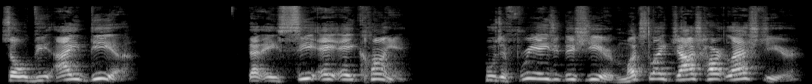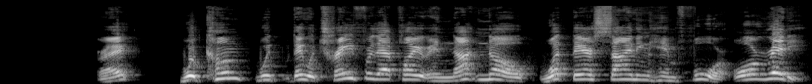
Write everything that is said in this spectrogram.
So the idea that a CAA client who's a free agent this year, much like Josh Hart last year, right, would come would they would trade for that player and not know what they're signing him for already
